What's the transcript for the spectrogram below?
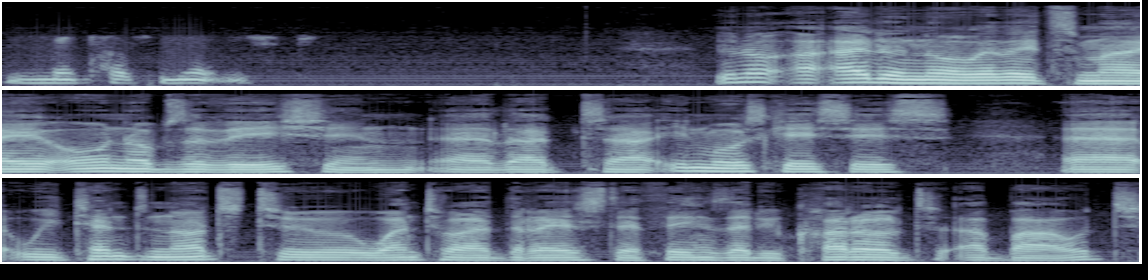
matters most. You know, I, I, don't know whether it's my own observation uh, that uh, in most cases, uh, we tend not to want to address the things that we quarreled about.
